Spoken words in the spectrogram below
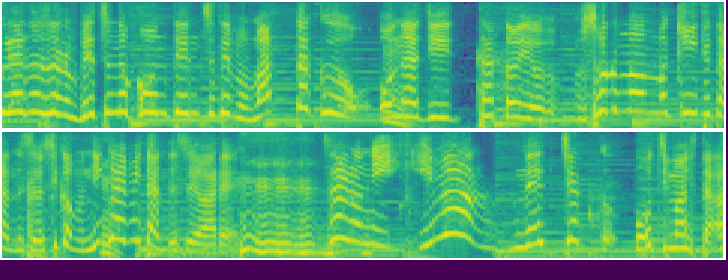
倉野さんの別のコンテンツでも全く同じ例えをそのまんま聞いてたんですよしかも2回見たんですよあれ。それのに今めっちゃ落ちました。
